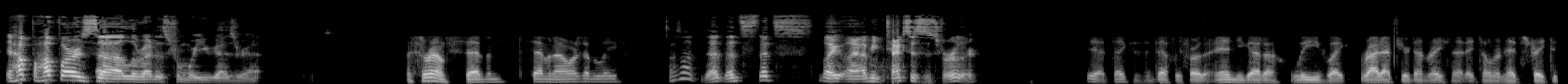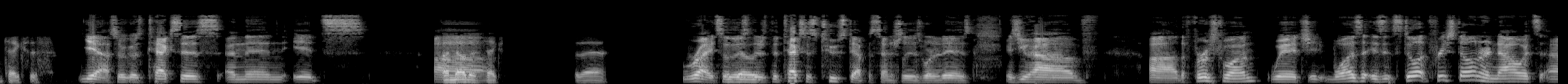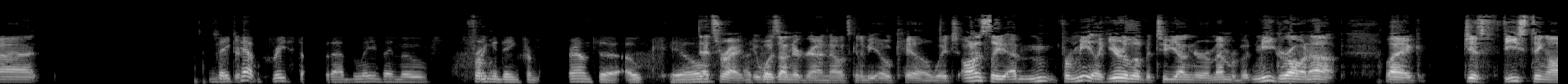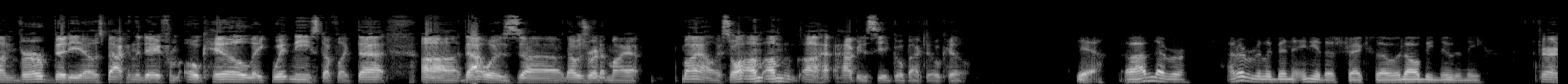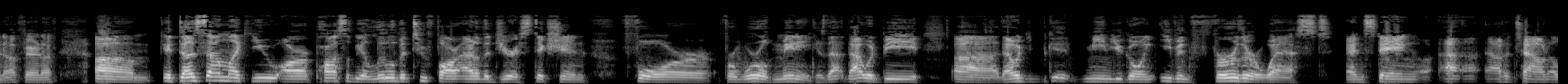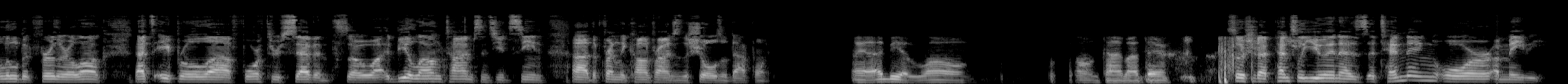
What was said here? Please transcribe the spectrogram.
And how, how far is, uh, Loretta's from where you guys are at? It's around seven, seven hours, I believe. That's not, that, that's, that's like, I mean, Texas is further. Yeah, Texas is definitely further, and you gotta leave like right after you're done racing at Daytona and head straight to Texas. Yeah. So it goes Texas and then it's, uh, Another Texas for that. Right. So there's there's the Texas two step essentially is what it is. Is you have uh the first one, which it was is it still at Freestone or now it's at they Different- kept Freestone, but I believe they moved from Ding from around to Oak Hill. That's right. I It think. was underground. Now it's going to be Oak Hill, which honestly, um, for me, like you're a little bit too young to remember, but me growing up, like just feasting on Vurb videos back in the day from Oak Hill, Lake Whitney, stuff like that. Uh, that was, uh, that was right up my, my alley. So I'm, I'm uh, happy to see it go back to Oak Hill. Yeah, uh, I've never, I've never really been to any of those tracks, so it'd all be new to me. Fair enough, fair enough. Um, it does sound like you are possibly a little bit too far out of the jurisdiction for for World Mini because that that would be uh, that would mean you going even further west and staying uh, out of town a little bit further along. That's April uh, fourth through seventh, so uh, it'd be a long time since you'd seen uh, the friendly confines of the shoals at that point. Yeah, that'd be a long, long time out there. So should I pencil you in as attending or a maybe?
